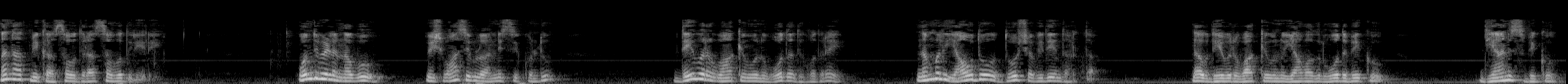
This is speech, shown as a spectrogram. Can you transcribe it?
ನನ್ನಾತ್ಮಿಕ ಸಹೋದರ ಸಹೋದರಿಯರೇ, ಒಂದು ವೇಳೆ ನಾವು ವಿಶ್ವಾಸಿಗಳು ಅನ್ನಿಸಿಕೊಂಡು ದೇವರ ವಾಕ್ಯವನ್ನು ಓದದೆ ಹೋದರೆ ನಮ್ಮಲ್ಲಿ ಯಾವುದೋ ದೋಷವಿದೆ ಎಂದು ಅರ್ಥ. ನಾವು ದೇವರ ವಾಕ್ಯವನ್ನು ಯಾವಾಗಲೂ ಓದಬೇಕು, ಧ್ಯಾನಿಸಬೇಕು,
